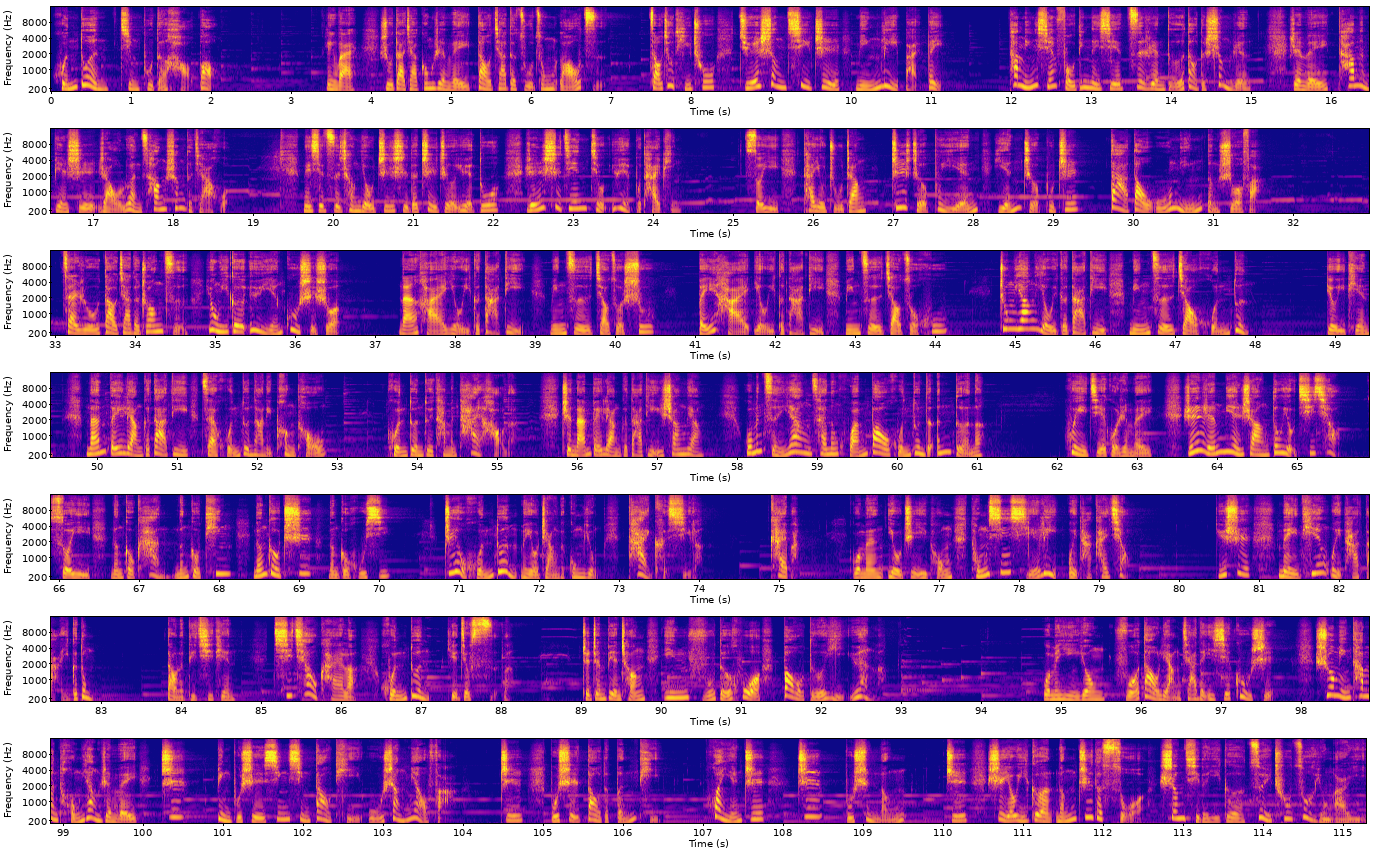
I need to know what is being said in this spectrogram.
混沌竟不得好报。另外，如大家公认为道家的祖宗老子，早就提出决胜气质，名利百倍。他明显否定那些自认得道的圣人，认为他们便是扰乱苍生的家伙。那些自称有知识的智者越多，人世间就越不太平。所以他又主张“知者不言，言者不知，大道无名”等说法。再如道家的庄子，用一个寓言故事说：南海有一个大地，名字叫做舒；北海有一个大地，名字叫做呼；中央有一个大地，名字叫混沌。有一天，南北两个大帝在混沌那里碰头，混沌对他们太好了。这南北两个大帝一商量，我们怎样才能环报混沌的恩德呢？会议结果认为，人人面上都有七窍，所以能够看，能够听，能够吃，能够呼吸，只有混沌没有这样的功用，太可惜了。开吧。我们有志一同，同心协力为他开窍。于是每天为他打一个洞。到了第七天，七窍开了，混沌也就死了。这真变成因福得祸，报得以怨了。我们引用佛道两家的一些故事，说明他们同样认为知并不是心性道体无上妙法。知不是道的本体，换言之，知不是能，知是由一个能知的所升起的一个最初作用而已。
